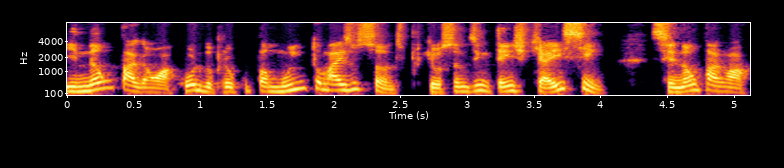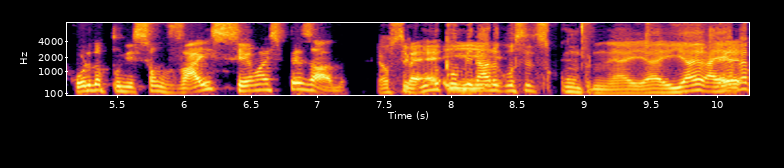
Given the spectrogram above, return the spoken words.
E não pagar um acordo preocupa muito mais o Santos, porque o Santos entende que aí sim, se não pagar um acordo, a punição vai ser mais pesada. É o segundo é, combinado e... que você descumpre, né? Aí, aí, aí é...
